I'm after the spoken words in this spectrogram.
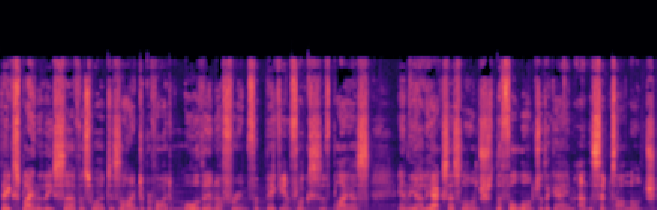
They explained that these servers were designed to provide more than enough room for big influxes of players in the early access launch, the full launch of the game, and the Siptah launch,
